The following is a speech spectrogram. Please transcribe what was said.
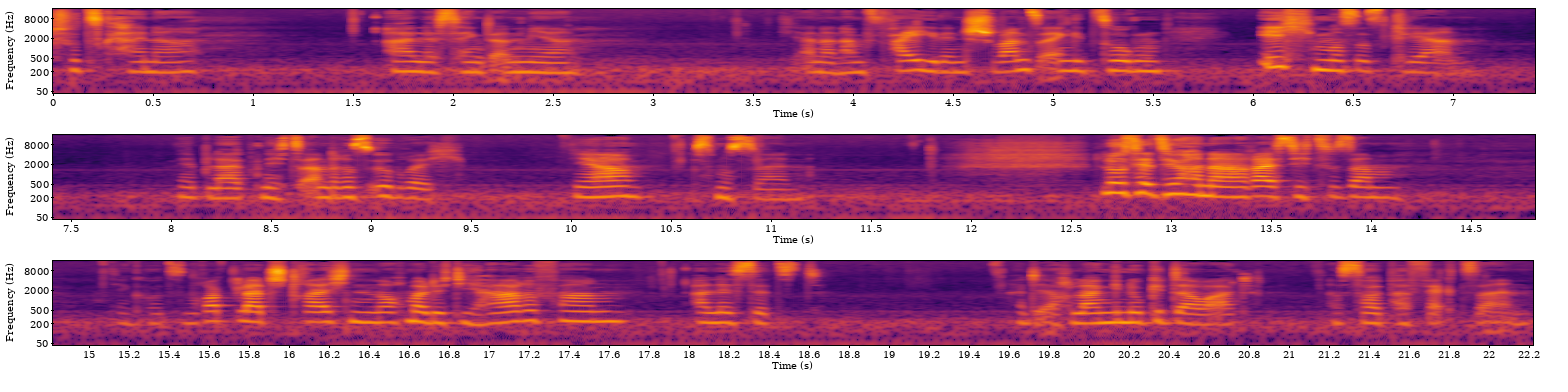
tut's keiner. Alles hängt an mir. Die anderen haben feige den Schwanz eingezogen. Ich muss es klären. Mir bleibt nichts anderes übrig. Ja, es muss sein. Los jetzt, Johanna, reiß dich zusammen. Den kurzen Rock glatt streichen, nochmal durch die Haare fahren. Alles sitzt. Hat ja auch lang genug gedauert. Es soll perfekt sein.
